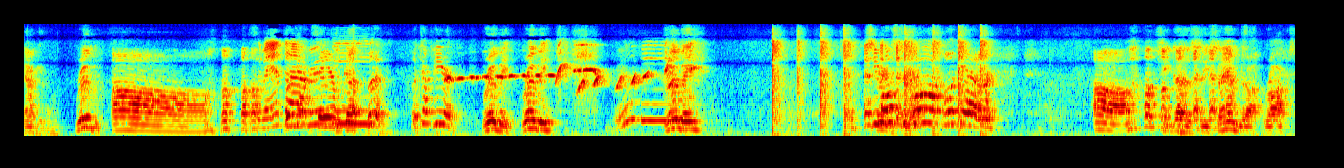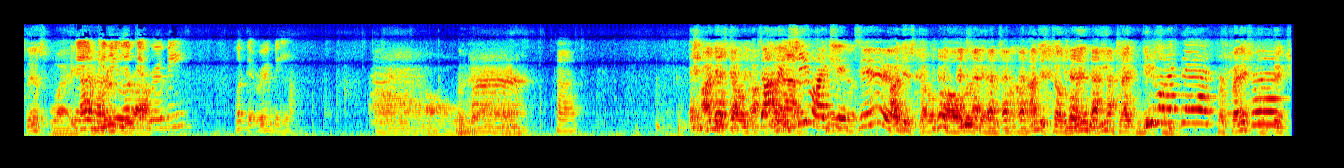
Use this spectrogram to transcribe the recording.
Now get one. Ruby, Aww. Samantha, look up, Sam. Look up. Ruby. Look. Look up here. Ruby, Ruby, Ruby. Ruby. She wants to rock. Look at her. Aww. She does. See, Sam dro- rocks this way. Sam, and can you Ruby look at Ruby? Look at Ruby. Aw. Oh. Huh? I just told- I- I think she likes it too. I just told. Oh, look at her smile. I just told Linda you take and get You some like that? professional Huh? pictures.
